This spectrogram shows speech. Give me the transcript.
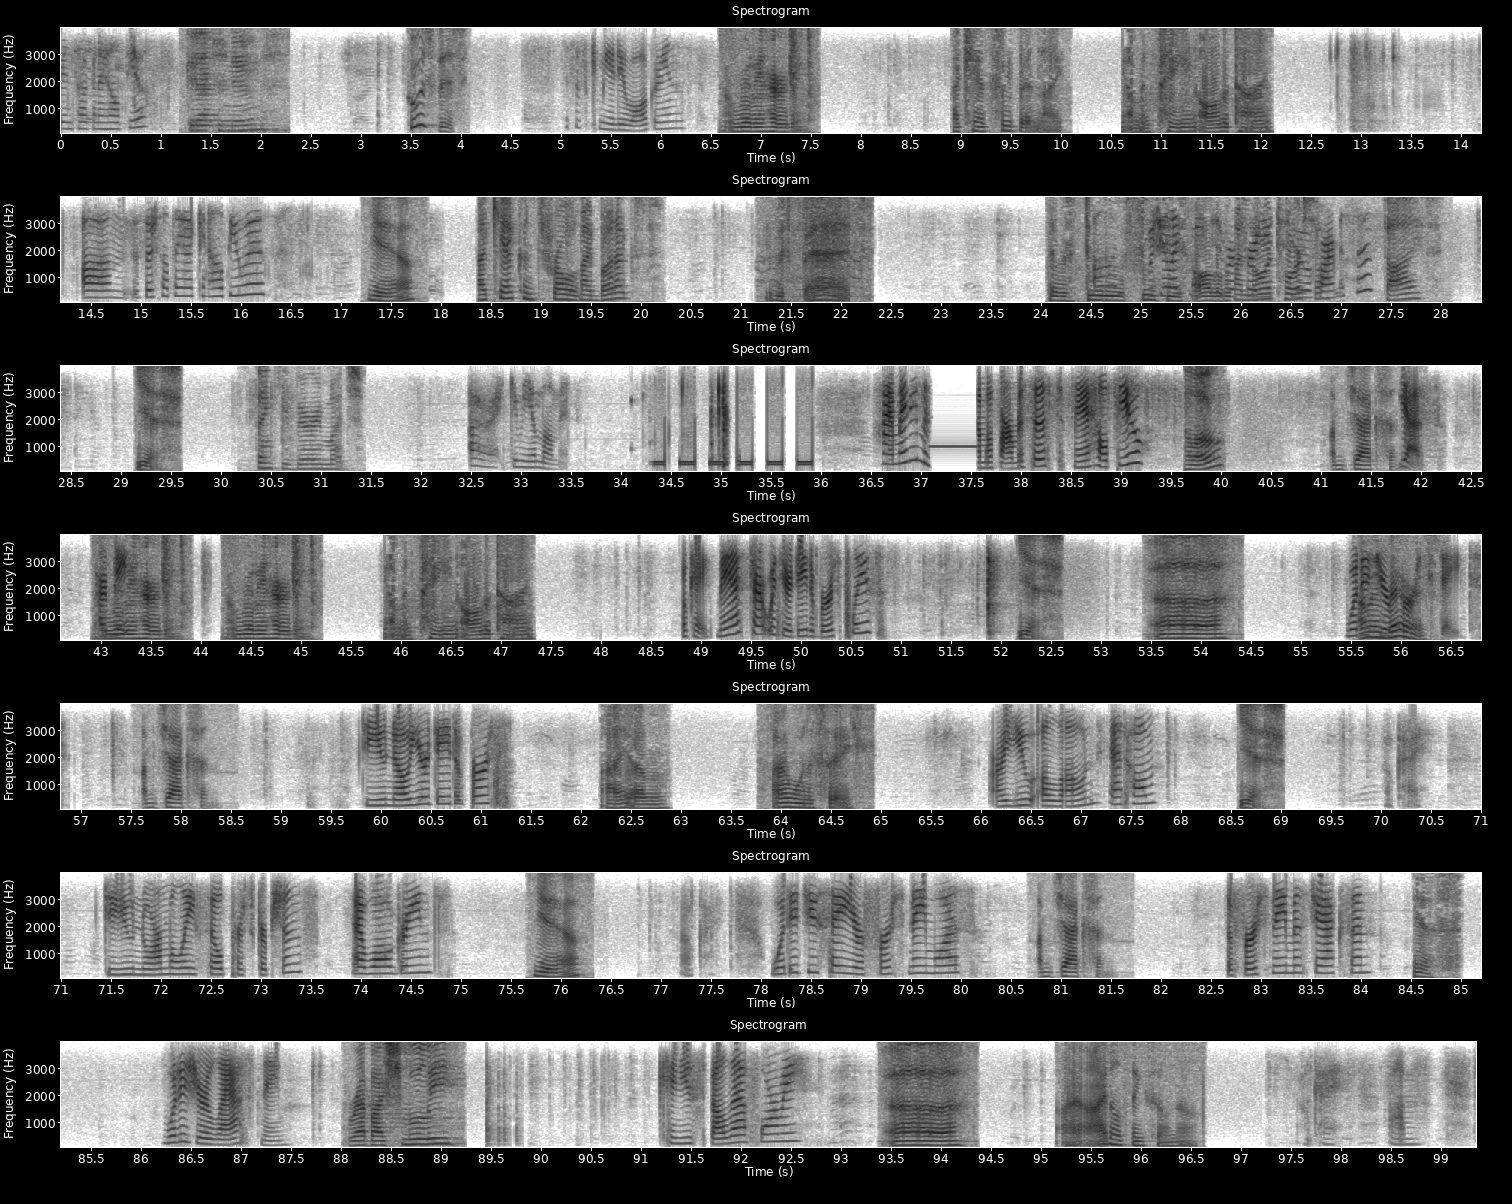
Community Walgreens. How can I help you? Good afternoon. Who is this? This is Community Walgreens. I'm really hurting. I can't sleep at night. I'm in pain all the time. Um, is there something I can help you with? Yeah. I can't control My buttocks? It was bad. There was doo doo Um, of would you like feces all to over. refer My lower you to a torso? pharmacist? Thighs? Yes. Thank you very much. All right, give me a moment. Hi, my name is. I'm a pharmacist. May I help you? Hello? I'm Jackson. Yes. I'm really me? hurting. I'm really hurting. I'm in pain all the time. Okay. May I start with your date of birth, please? Yes. Uh, What is I'm your birth date? I'm Jackson. Do you know your date of birth? I um I want to say Are you alone at home? yes. Okay. Do you normally fill prescriptions at Walgreens? Yeah. Okay. What did you say your first name was? I'm Jackson. The first name is Jackson. Yes. What is your last name? Rabbi Shmuley? Can you spell that for me? Uh I I don't think so, no. Okay. Um,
